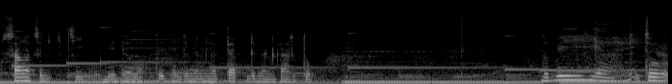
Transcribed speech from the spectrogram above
Sangat sedikit sih beda waktunya dengan ngetap dengan kartu. Tapi ya itu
